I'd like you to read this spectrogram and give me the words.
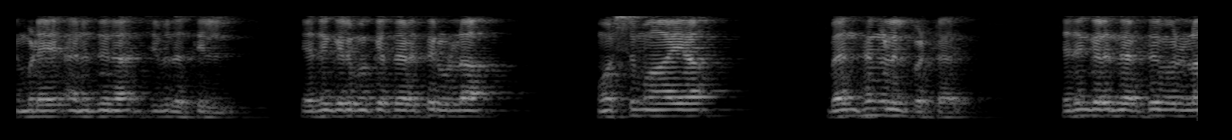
നമ്മുടെ അനുദിന ജീവിതത്തിൽ ഏതെങ്കിലുമൊക്കെ തരത്തിലുള്ള മോശമായ ബന്ധങ്ങളിൽപ്പെട്ട് ഏതെങ്കിലും തരത്തിലുള്ള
